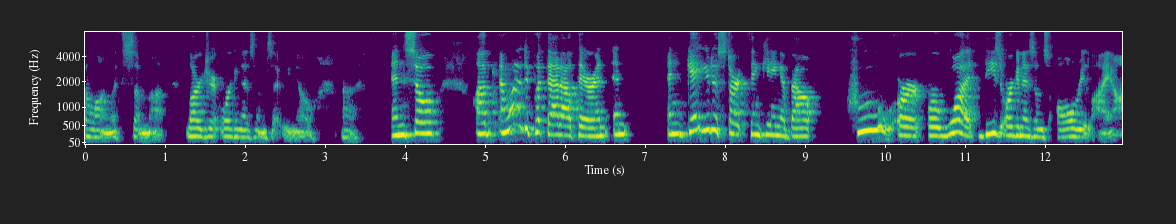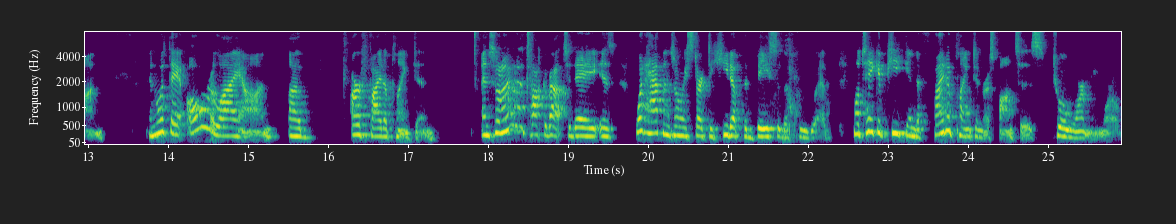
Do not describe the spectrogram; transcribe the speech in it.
along with some uh, larger organisms that we know. Uh, and so um, I wanted to put that out there and, and, and get you to start thinking about who or, or what these organisms all rely on. And what they all rely on uh, are phytoplankton. And so what I'm going to talk about today is what happens when we start to heat up the base of the food web. We'll take a peek into phytoplankton responses to a warming world.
